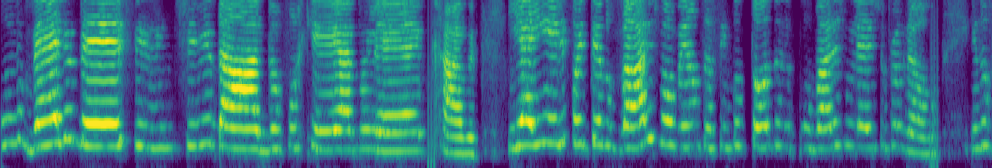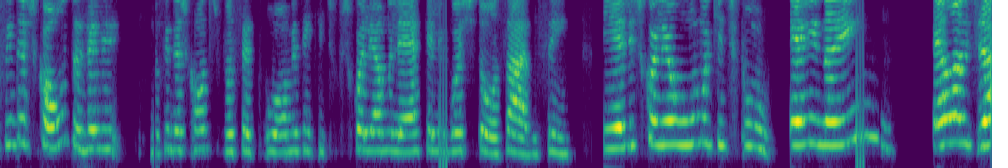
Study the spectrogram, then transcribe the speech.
um velho desses, intimidado, porque a mulher cabra. E aí ele foi tendo vários momentos, assim, com todas, com várias mulheres no programa. E no fim das contas, ele. No fim das contas, você, o homem tem que tipo, escolher a mulher que ele gostou, sabe? Assim. E ele escolheu uma que, tipo, ele nem. Ela já,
